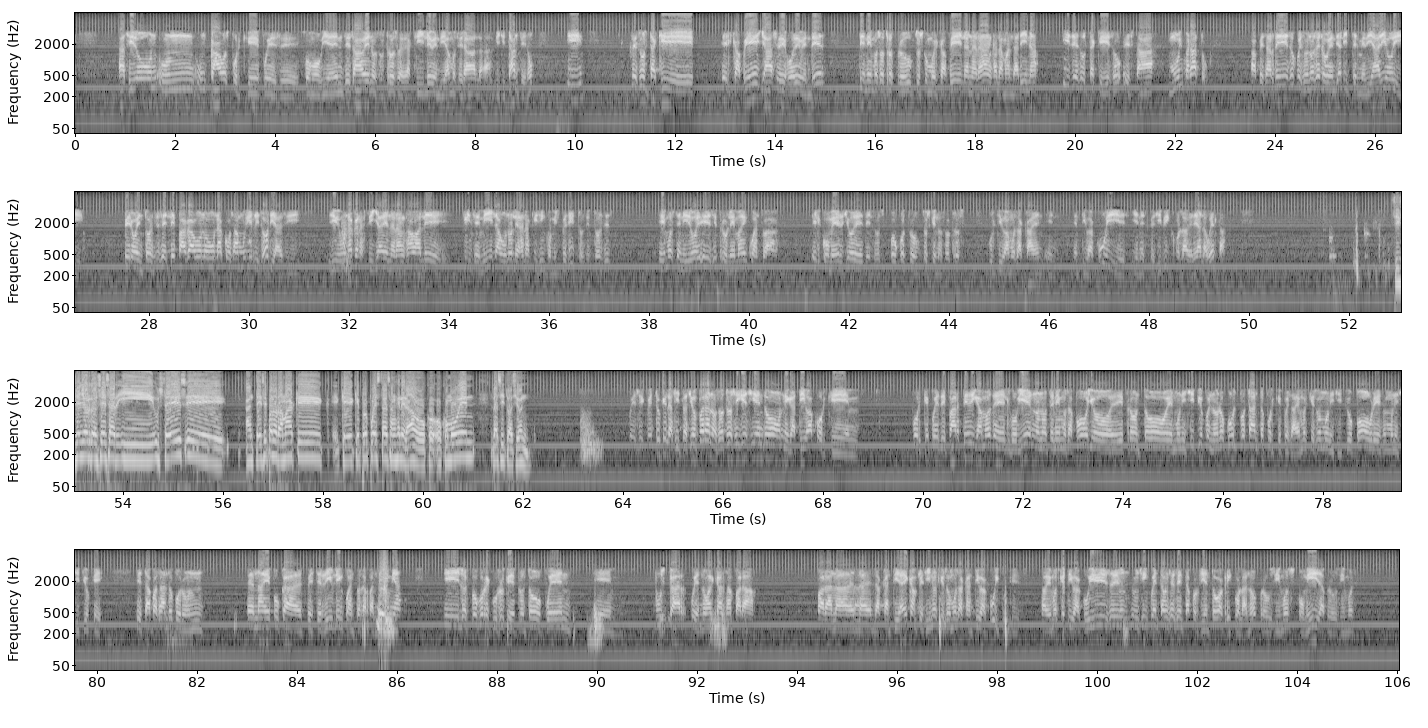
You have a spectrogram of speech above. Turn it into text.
ha sido un, caos porque, pues, eh, como bien se sabe, nosotros eh, aquí le vendíamos era al, visitante, ¿no? Y resulta que el café ya se dejó de vender, tenemos otros productos como el café, la naranja, la mandarina, y resulta que eso está muy barato. A pesar de eso, pues uno se lo vende al intermediario y pero entonces él le paga a uno una cosa muy irrisoria. Si, si una canastilla de naranja vale 15 mil, a uno le dan aquí 5 mil pesitos. Entonces hemos tenido ese problema en cuanto a el comercio de, los pocos productos que nosotros cultivamos acá en, en, Tibacú y, y, en específico la vereda La Vuelta. Sí, señor don César. ¿Y ustedes eh, ante ese panorama, ¿qué, qué, propuestas han generado o, o, cómo ven la situación? Pues le cuento que la situación para nosotros sigue siendo negativa porque porque pues de parte digamos del gobierno no tenemos apoyo de pronto el municipio pues no lo culpo tanto porque pues sabemos que es un municipio pobre es un municipio que está pasando por un una época pues, terrible en cuanto a la pandemia y los pocos recursos que de pronto pueden eh, buscar pues no alcanzan para para la, la, la, cantidad de campesinos que somos acá en Tibacuy, porque sabemos que Tibacuy es un, un 50 o un 60% agrícola, ¿no? Producimos comida, producimos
